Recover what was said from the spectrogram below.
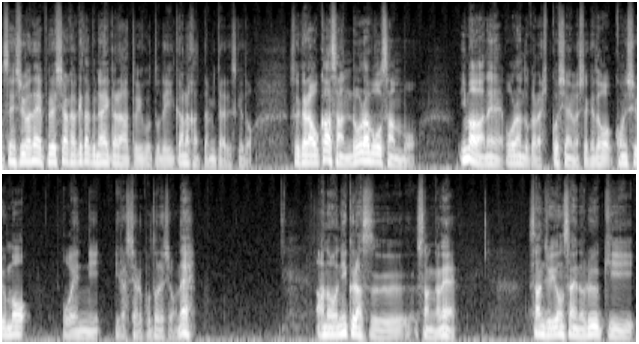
先週はねプレッシャーかけたくないからということで行かなかったみたいですけどそれからお母さんローラ・ボーさんも今はねオーランドから引っ越しちゃいましたけど今週も応援にいらっしゃることでしょうね。あのニクラスさんがね34歳のルーキ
